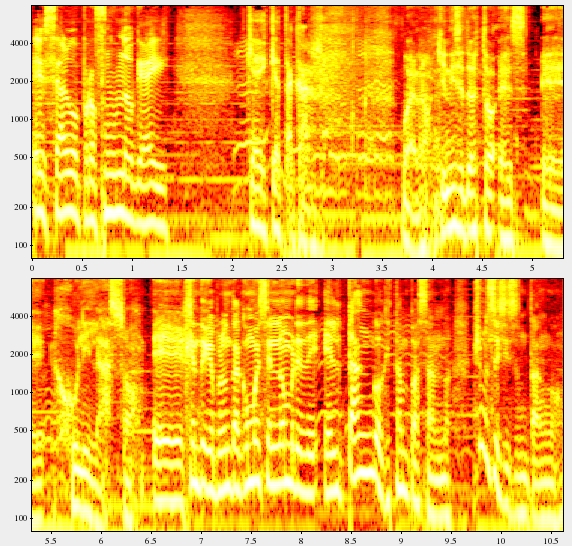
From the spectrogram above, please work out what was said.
es algo profundo que hay que hay que atacar. Bueno, quien dice todo esto es eh, Juli Lazo. Eh, gente que pregunta cómo es el nombre de el tango que están pasando. Yo no sé si es un tango.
